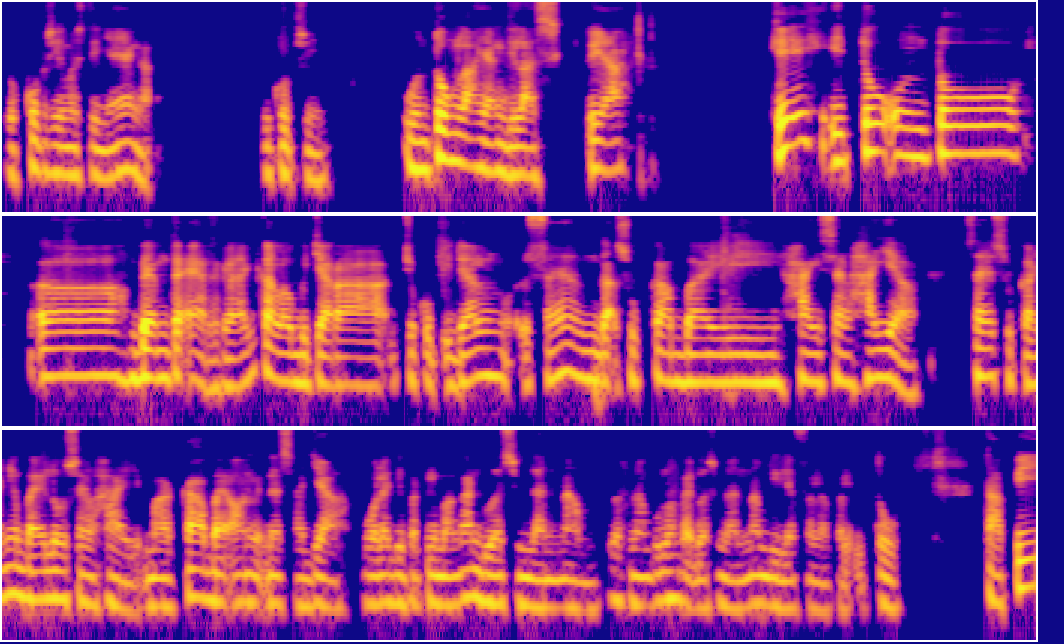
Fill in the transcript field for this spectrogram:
Cukup sih mestinya ya nggak? Cukup sih. Untunglah yang jelas gitu ya. Oke, itu untuk uh, BMTR. Sekali lagi kalau bicara cukup ideal, saya nggak suka buy high sell higher. Saya sukanya buy low sell high. Maka buy on witness saja. Boleh dipertimbangkan 296, 290 sampai 296 di level-level itu. Tapi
